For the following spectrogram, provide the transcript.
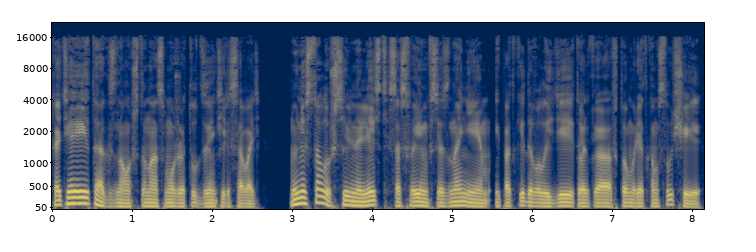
Хотя я и так знал, что нас может тут заинтересовать, но не стал уж сильно лезть со своим всезнанием и подкидывал идеи только в том редком случае,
